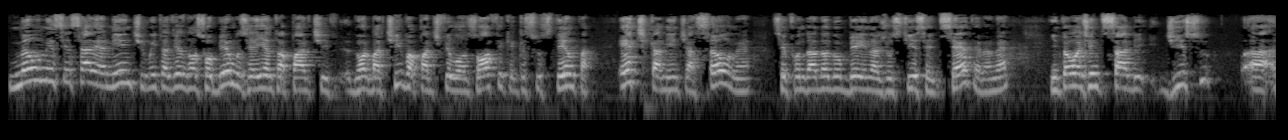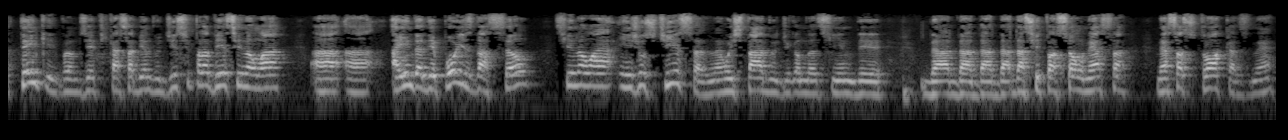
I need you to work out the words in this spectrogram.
não necessariamente, muitas vezes nós sabemos, e aí entra a parte normativa, a parte filosófica que sustenta eticamente a ação, né? ser fundada no bem, na justiça, etc. Né? Então a gente sabe disso, uh, tem que, vamos dizer, ficar sabendo disso para ver se não há, uh, uh, ainda depois da ação, se não há injustiça no né? estado, digamos assim, de, da, da, da, da situação nessa nessas trocas, né?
